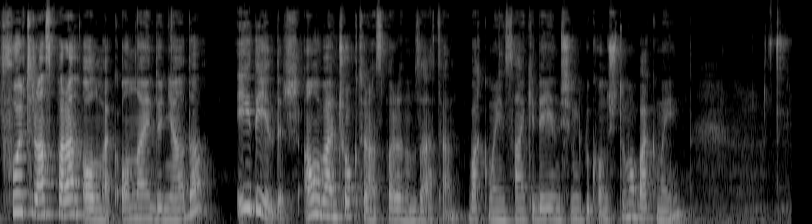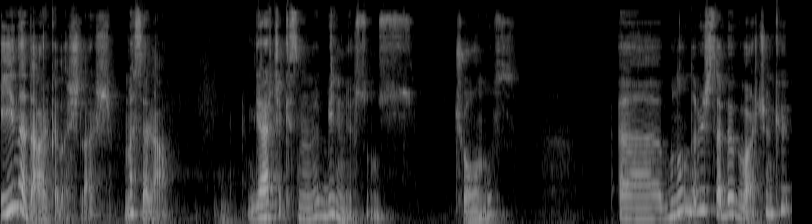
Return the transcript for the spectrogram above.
full transparan olmak online dünyada iyi değildir. Ama ben çok transparanım zaten. Bakmayın sanki değilmişim gibi konuştuğuma bakmayın. Yine de arkadaşlar mesela gerçek ismimi bilmiyorsunuz çoğunuz. Ee, bunun da bir sebebi var çünkü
